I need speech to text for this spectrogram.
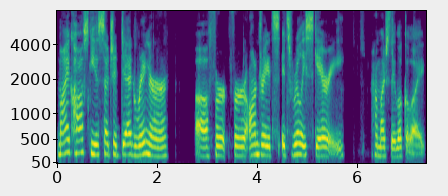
Mayakovsky is such a dead ringer uh, for for Andre. It's it's really scary how much they look alike.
